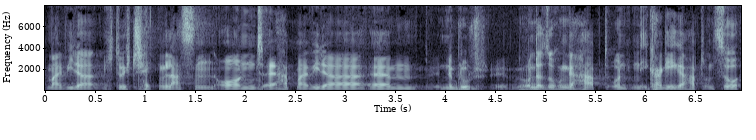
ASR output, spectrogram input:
mal wieder mich durchchecken lassen und äh, habe mal wieder ähm, eine Blutuntersuchung gehabt und ein EKG gehabt und so.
